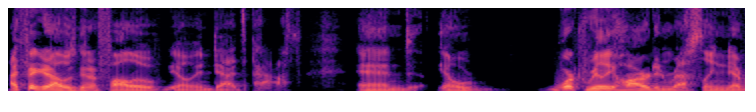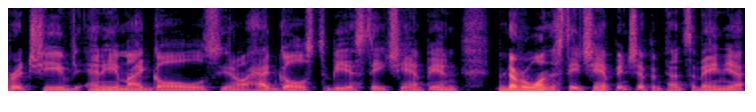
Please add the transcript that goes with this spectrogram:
I figured I was going to follow, you know, in dad's path and, you know, worked really hard in wrestling, never achieved any of my goals. You know, I had goals to be a state champion, never won the state championship in Pennsylvania,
